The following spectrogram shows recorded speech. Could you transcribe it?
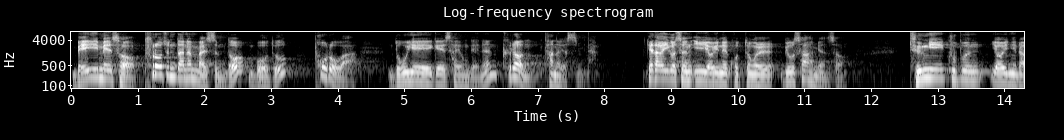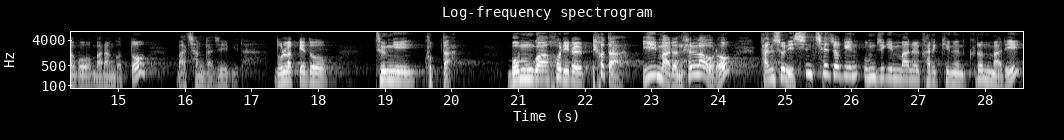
매임에서 풀어준다는 말씀도 모두 포로와 노예에게 사용되는 그런 단어였습니다. 게다가 이것은 이 여인의 고통을 묘사하면서 등이 굽은 여인이라고 말한 것도 마찬가지입니다. 놀랍게도 등이 굽다, 몸과 허리를 펴다, 이 말은 헬라어로 단순히 신체적인 움직임만을 가리키는 그런 말이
